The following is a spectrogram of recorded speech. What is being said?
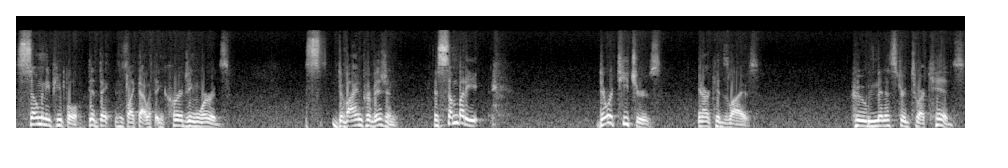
So many people did things like that with encouraging words. Divine provision. There's somebody, there were teachers in our kids' lives who ministered to our kids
